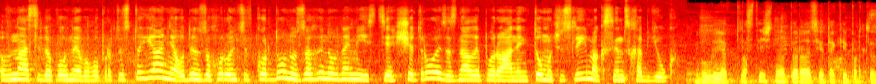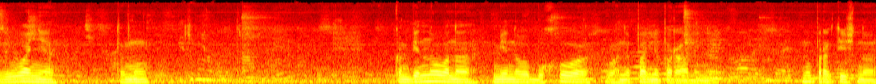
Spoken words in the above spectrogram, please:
Внаслідок вогневого протистояння один з охоронців кордону загинув на місці. Ще троє зазнали поранень, в тому числі й Максим Схаб'юк. Були як пластичні операції, так і протезування. Тому комбіновано мінно-вибухове вогнепальне поранення. Ну, практично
